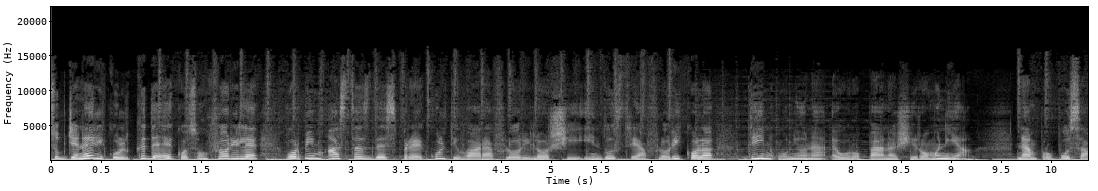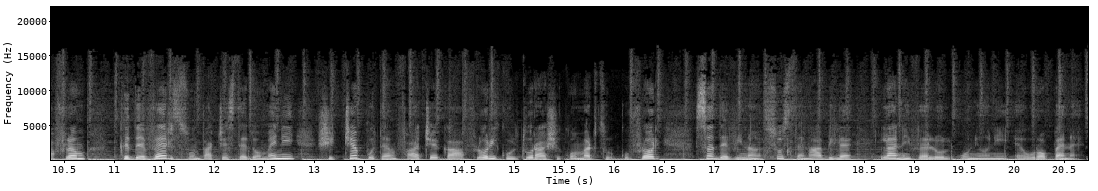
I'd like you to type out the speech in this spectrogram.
Sub genericul cât de eco sunt florile, vorbim astăzi despre cultivarea florilor și industria floricolă din Uniunea Europeană și România. Ne-am propus să aflăm cât de verzi sunt aceste domenii și ce putem face ca floricultura și comerțul cu flori să devină sustenabile la nivelul Uniunii Europene.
